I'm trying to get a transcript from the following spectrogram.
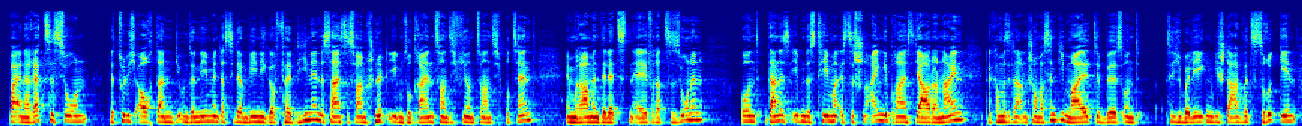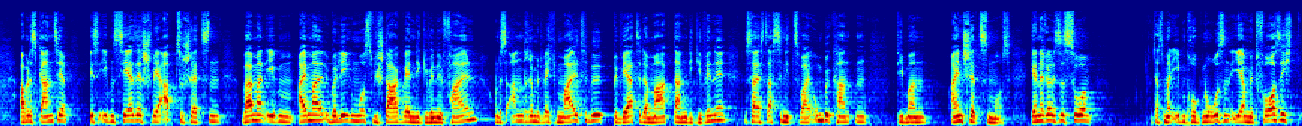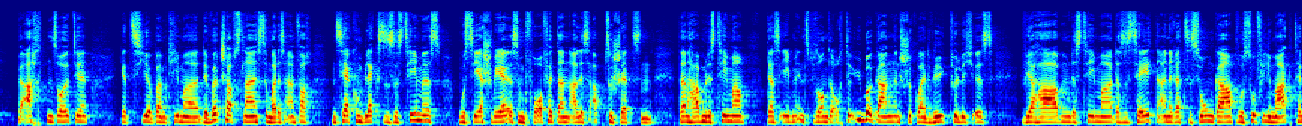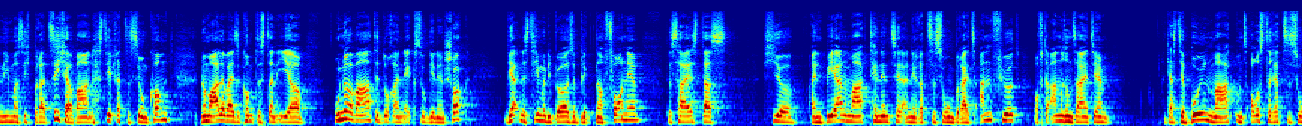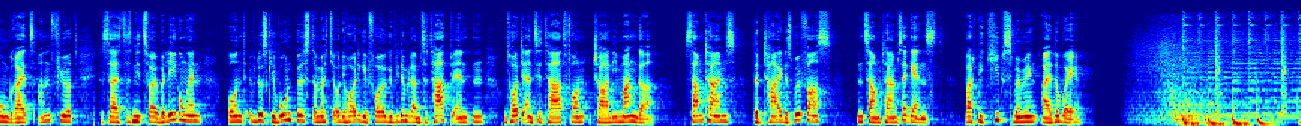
bei einer Rezession natürlich auch dann die Unternehmen, dass sie dann weniger verdienen. Das heißt, es war im Schnitt eben so 23, 24 Prozent im Rahmen der letzten elf Rezessionen. Und dann ist eben das Thema, ist es schon eingepreist, ja oder nein? Da kann man sich dann anschauen, was sind die Multiples und sich überlegen, wie stark wird es zurückgehen. Aber das Ganze ist eben sehr, sehr schwer abzuschätzen, weil man eben einmal überlegen muss, wie stark werden die Gewinne fallen und das andere, mit welchem Multiple bewertet der Markt dann die Gewinne. Das heißt, das sind die zwei Unbekannten, die man einschätzen muss. Generell ist es so, dass man eben Prognosen eher mit Vorsicht beachten sollte. Jetzt hier beim Thema der Wirtschaftsleistung, weil das einfach ein sehr komplexes System ist, wo es sehr schwer ist, im Vorfeld dann alles abzuschätzen. Dann haben wir das Thema, dass eben insbesondere auch der Übergang ein Stück weit willkürlich ist. Wir haben das Thema, dass es selten eine Rezession gab, wo so viele Marktteilnehmer sich bereits sicher waren, dass die Rezession kommt. Normalerweise kommt es dann eher unerwartet durch einen exogenen Schock. Wir hatten das Thema, die Börse blickt nach vorne. Das heißt, dass hier ein Bärenmarkt tendenziell eine Rezession bereits anführt. Auf der anderen Seite, dass der Bullenmarkt uns aus der Rezession bereits anführt. Das heißt, das sind die zwei Überlegungen. Und wie du es gewohnt bist, da möchte ich auch die heutige Folge wieder mit einem Zitat beenden. Und heute ein Zitat von Charlie Munger. Sometimes the tide is with us and sometimes against. But we keep swimming either way.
